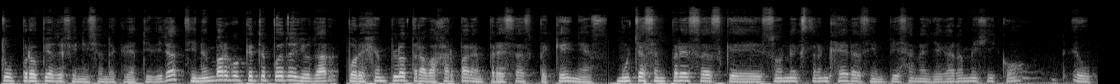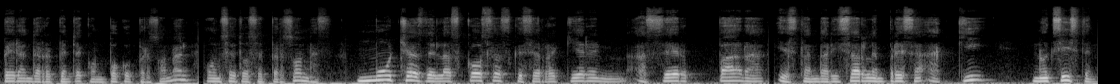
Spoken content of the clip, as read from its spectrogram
tu propia definición de creatividad. Sin embargo, ¿qué te puede ayudar? Por ejemplo, trabajar para empresas pequeñas. Muchas empresas que son extranjeras y empiezan a llegar a México operan de repente con poco personal, 11, 12 personas. Muchas de las cosas que se requieren hacer para estandarizar la empresa aquí no existen.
